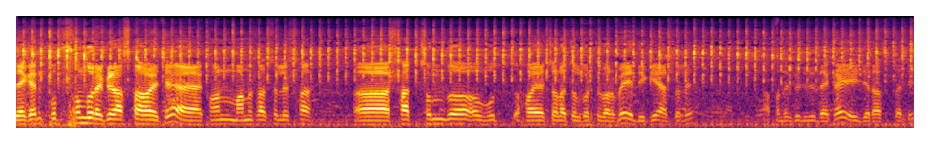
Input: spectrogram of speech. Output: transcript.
দেখেন, খুব সুন্দর একটি রাস্তা হয়েছে। এখন মানুষ আসলে স্বাচ্ছন্দ্য বোধ হয়ে চলাচল করতে পারবে এদিকে আসলে। আপনাদেরকে যদি দেখায় এই যে রাস্তাটি।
